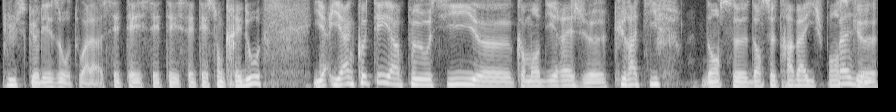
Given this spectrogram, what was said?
plus que les autres. Voilà, c'était, c'était, c'était son credo. Il y a, y a un côté un peu aussi, euh, comment dirais-je, curatif dans ce dans ce travail. Je pense que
